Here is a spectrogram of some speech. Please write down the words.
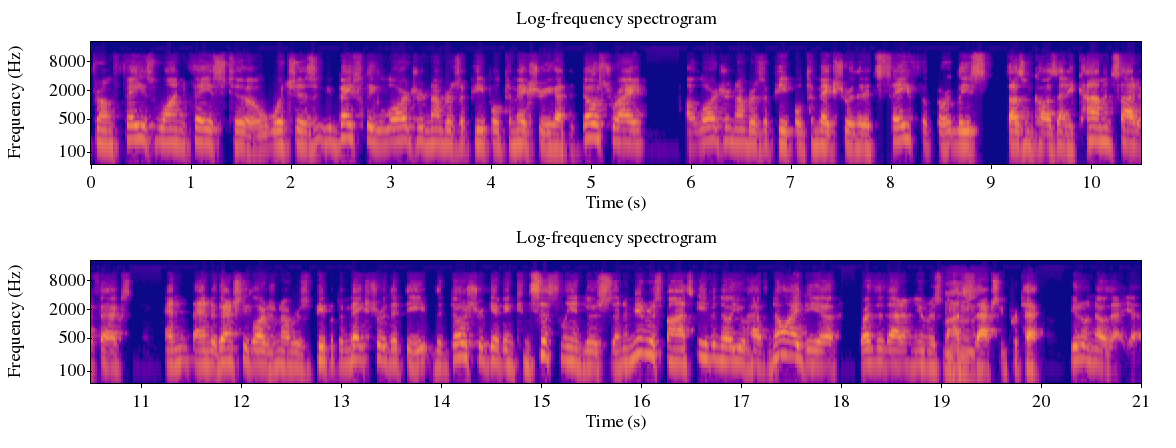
from phase one, phase two, which is basically larger numbers of people to make sure you got the dose right, uh, larger numbers of people to make sure that it's safe or at least doesn't cause any common side effects and, and eventually larger numbers of people to make sure that the, the dose you're giving consistently induces an immune response, even though you have no idea whether that immune response mm-hmm. is actually protected. You don't know that yet.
